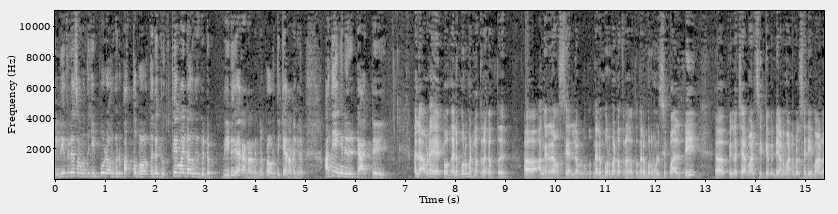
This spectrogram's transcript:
എൽ ഡി എഫിനെ സംബന്ധിച്ച് ഇപ്പോഴും അവർക്കൊരു പത്ത് പ്രവർത്തകരെ കൃത്യമായിട്ട് അവർക്ക് കിട്ടും. വീട് കയറാനാണെങ്കിലും പ്രവർത്തിക്കാനാണെങ്കിലും. അത് എങ്ങനെ ഒരു ടാക്ട് ചെയ്യും? അല്ല അവിടെ ഇപ്പോൾ നിലമ്പൂർ മണ്ഡലത്തിനകത്ത് അങ്ങനെ ഒരു അവസ്ഥയല്ല ഉള്ളത്. നിലമ്പൂർ മണ്ഡലത്തിനകത്ത് നിലമ്പൂർ മുനിസിപ്പാലിറ്റി പിന്നെ ചെയർമാൻ സി പി എമ്മിന്റെയാണ് മാട്ടമൽ സലീമാണ്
